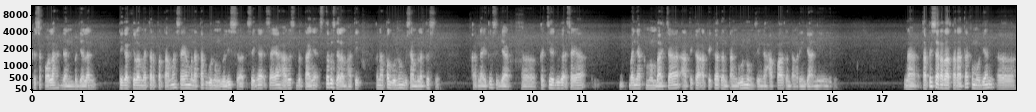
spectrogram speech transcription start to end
ke sekolah dan berjalan 3 km pertama saya menatap Gunung Gelis sehingga saya harus bertanya terus dalam hati, kenapa gunung bisa meletus ya? Karena itu sejak uh, kecil juga saya banyak membaca artikel-artikel tentang gunung sehingga hafal tentang Rinjani gitu. Nah, tapi secara rata-rata kemudian uh,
